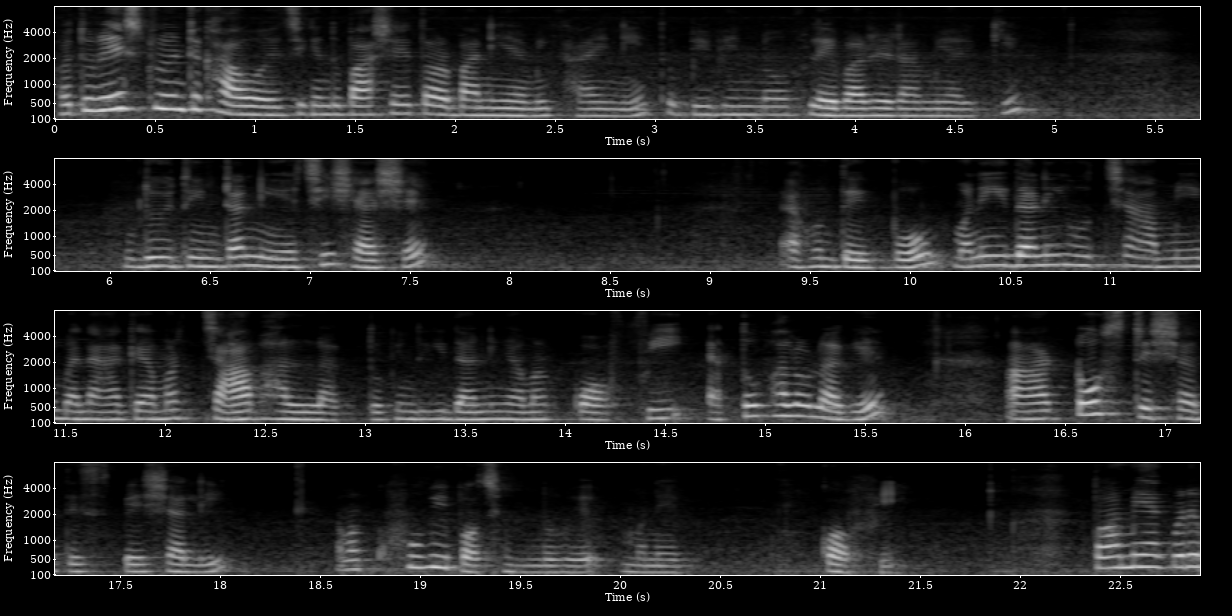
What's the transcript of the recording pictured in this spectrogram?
হয়তো রেস্টুরেন্টে খাওয়া হয়েছে, কিন্তু বাসায় তো আর বানিয়ে আমি খাইনি। তো বিভিন্ন ফ্লেভারের আমি আর কি দুই তিনটা নিয়েছি শেষে। এখন দেখব। মানে ইদানিং হচ্ছে আমি মানে আগে আমার চা ভালো লাগতো, কিন্তু ইদানিং আমার কফি এত ভালো লাগে। আর টোস্টের সাথে স্পেশালি আমার খুবই পছন্দ হয়ে মানে কফি তো আমি একবারে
